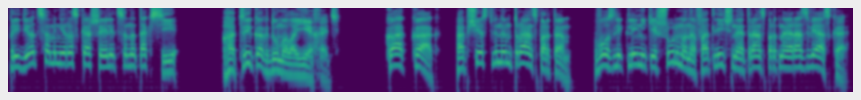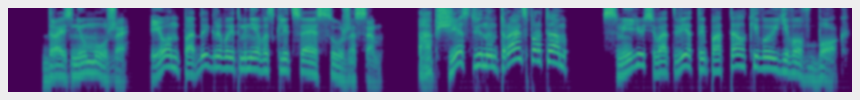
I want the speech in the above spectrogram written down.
Придется мне раскошелиться на такси. А ты как думала ехать? Как-как? Общественным транспортом. Возле клиники Шульманов отличная транспортная развязка. Дразню мужа, и он подыгрывает мне, восклицая с ужасом. «Общественным транспортом?» Смеюсь в ответ и подталкиваю его в бок.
